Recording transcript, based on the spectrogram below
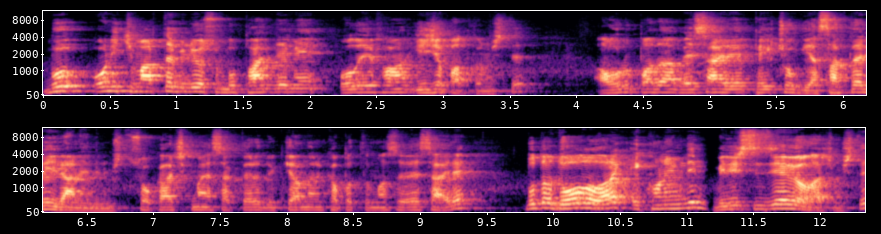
Bu 12 Mart'ta biliyorsun bu pandemi olayı falan iyice patlamıştı. Avrupa'da vesaire pek çok yasaklar ilan edilmişti. Sokağa çıkma yasakları, dükkanların kapatılması vesaire. Bu da doğal olarak ekonomide belirsizliğe yol açmıştı.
